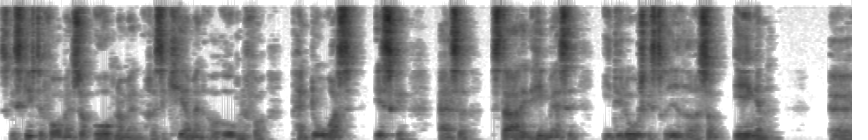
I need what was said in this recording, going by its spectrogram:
skal skifte formand, så åbner man, risikerer man at åbne for Pandoras æske, altså starte en hel masse ideologiske stridigheder, som ingen, øh,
